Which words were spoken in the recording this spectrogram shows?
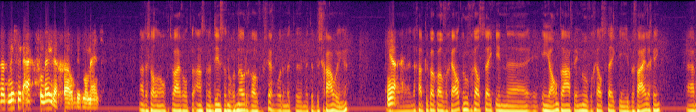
dat mis ik eigenlijk volledig op dit moment. Nou, er zal ongetwijfeld aanstaande dinsdag nog het nodige over gezegd worden met, de- met de beschouwingen. Ja. Eh, dat gaat natuurlijk ook over geld. En hoeveel geld steek je in, eh, in je handhaving? Hoeveel geld steek je in je beveiliging? Ehm,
